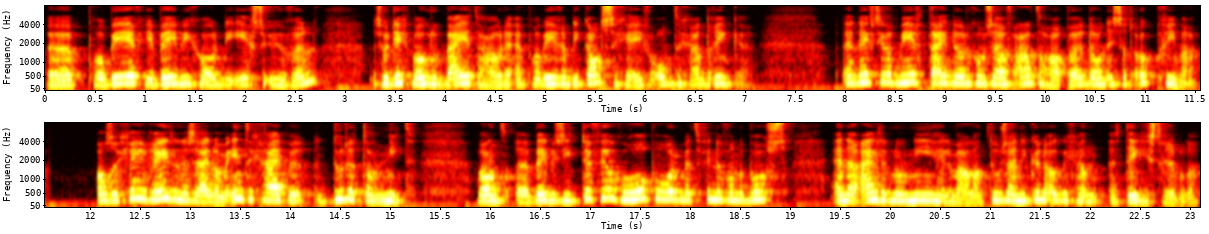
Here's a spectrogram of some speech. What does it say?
Uh, probeer je baby gewoon die eerste uren zo dicht mogelijk bij je te houden en probeer hem die kans te geven om te gaan drinken. En heeft hij wat meer tijd nodig om zelf aan te happen, dan is dat ook prima. Als er geen redenen zijn om in te grijpen, doe dat dan niet. Want uh, baby's die te veel geholpen worden met het vinden van de borst, en er eigenlijk nog niet helemaal aan toe zijn, die kunnen ook weer gaan eh, tegenstribbelen.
